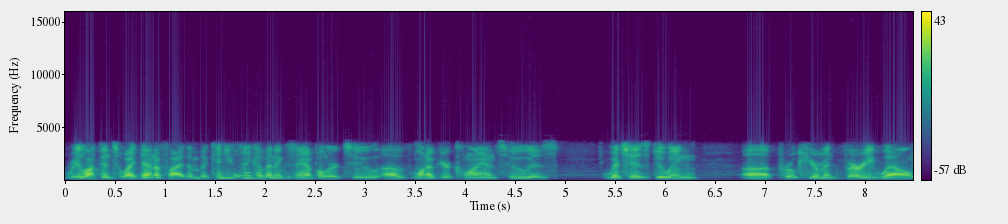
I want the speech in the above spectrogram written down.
reluctant to identify them, but can you think of an example or two of one of your clients who is, which is doing uh, procurement very well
